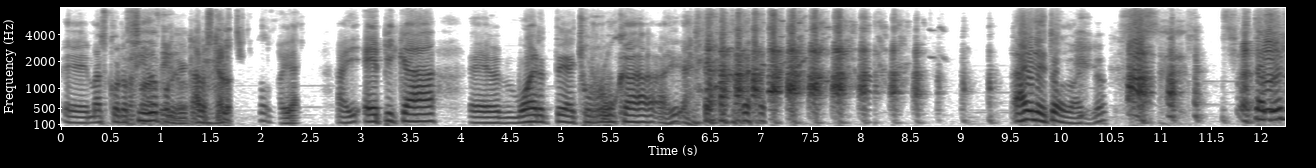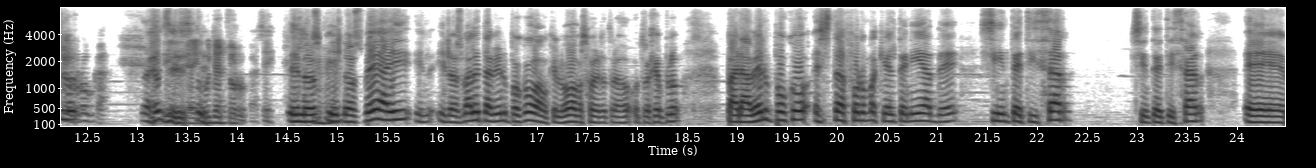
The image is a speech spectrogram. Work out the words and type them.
eh, más conocido, conocido, porque claro, es que lo. Hay, hay épica, eh, muerte, hay churruca. hay- Hay de todo ahí, ¿no? También churruca. Sí, sí. Hay mucha churruca, sí. Y los, y los ve ahí y, y los vale también un poco, aunque luego vamos a ver otro, otro ejemplo, para ver un poco esta forma que él tenía de sintetizar, sintetizar eh,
